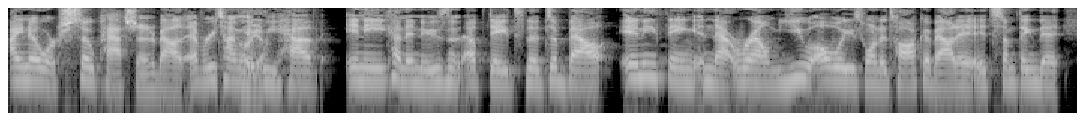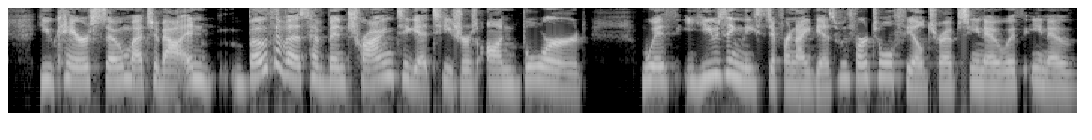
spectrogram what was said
I know are so passionate about. Every time oh, that yeah. we have any kind of news and updates that's about anything in that realm, you always want to talk about it. It's something that you care so much about. And both of us have been trying to get teachers on board with using these different ideas with virtual field trips, you know, with, you know,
